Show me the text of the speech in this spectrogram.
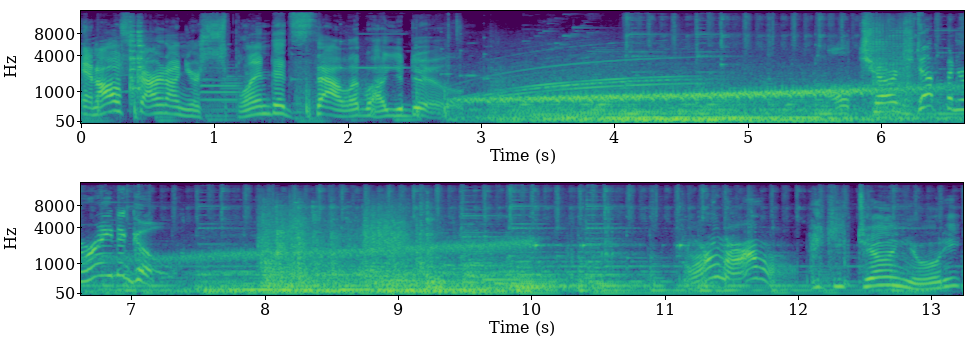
And I'll start on your splendid salad while you do. All charged up and ready to go. I keep telling you, Odie,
